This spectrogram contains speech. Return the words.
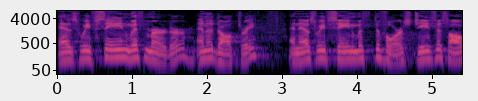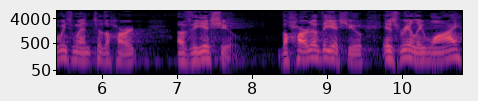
as we've seen with murder and adultery, And as we've seen with divorce, Jesus always went to the heart of the issue. The heart of the issue is really why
